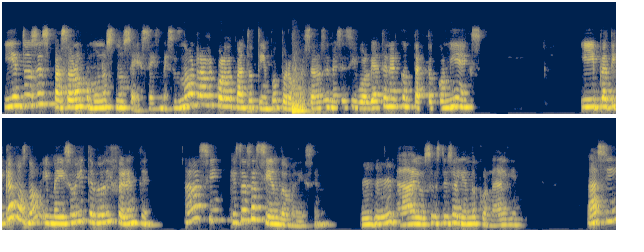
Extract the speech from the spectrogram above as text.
Y entonces pasaron como unos, no sé, seis meses, no, no recuerdo cuánto tiempo, pero pasaron seis meses y volví a tener contacto con mi ex y platicamos, ¿no? Y me dice, oye, te veo diferente. Ah, sí, ¿qué estás haciendo? Me dicen. Ah, yo sé que estoy saliendo con alguien. Ah, sí,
